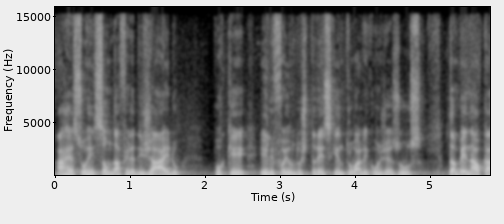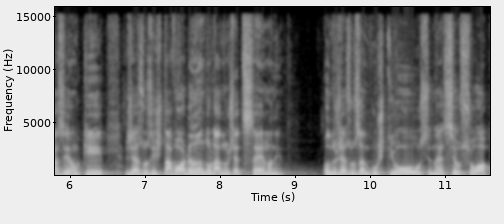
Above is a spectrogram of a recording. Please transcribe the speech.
a ressurreição da filha de Jairo, porque ele foi um dos três que entrou ali com Jesus. Também na ocasião que Jesus estava orando lá no Getsemane, quando Jesus angustiou-se, né, seu suor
